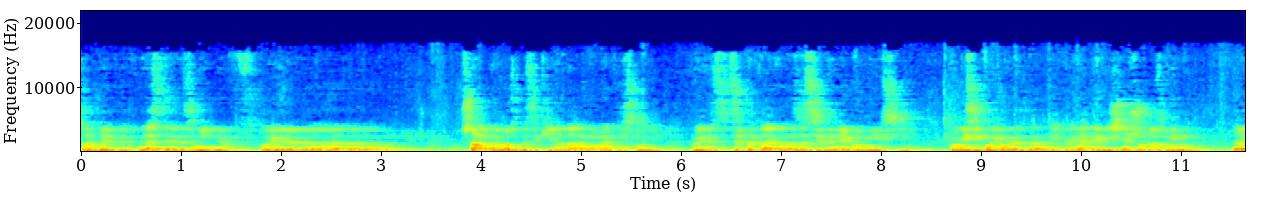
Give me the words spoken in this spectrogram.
зробити, внести зміни в той е, штатний розпис, який на даний момент існує, винести це питання на засідання комісії. Комісії повинні розглянути і прийняти рішення щодо змін е,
